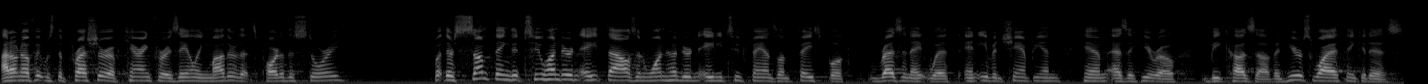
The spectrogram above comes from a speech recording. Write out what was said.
I don't know if it was the pressure of caring for his ailing mother. That's part of the story. But there's something that 208,182 fans on Facebook resonate with and even champion him as a hero because of. And here's why I think it is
